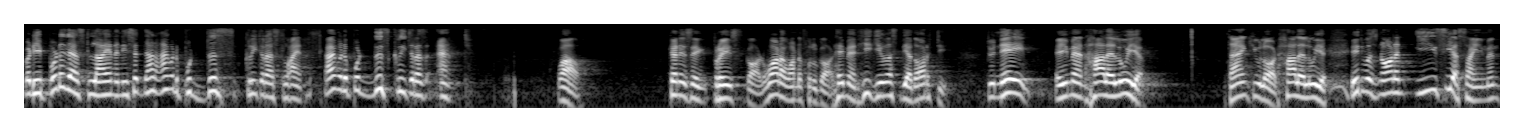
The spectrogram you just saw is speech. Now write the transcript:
but he put it as lion and he said, I'm going to put this creature as lion. I'm going to put this creature as ant. Wow. Can you say, Praise God? What a wonderful God. Amen. He gave us the authority to name. Amen. Hallelujah. Thank you, Lord. Hallelujah. It was not an easy assignment,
